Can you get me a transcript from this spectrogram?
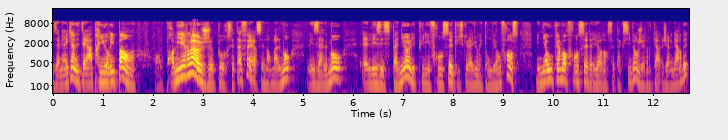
les Américains n'étaient a priori pas en, en première loge pour cette affaire. C'est normalement les Allemands, les Espagnols et puis les Français, puisque l'avion est tombé en France. Mais il n'y a aucun mort français d'ailleurs dans cet accident, j'ai regardé.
